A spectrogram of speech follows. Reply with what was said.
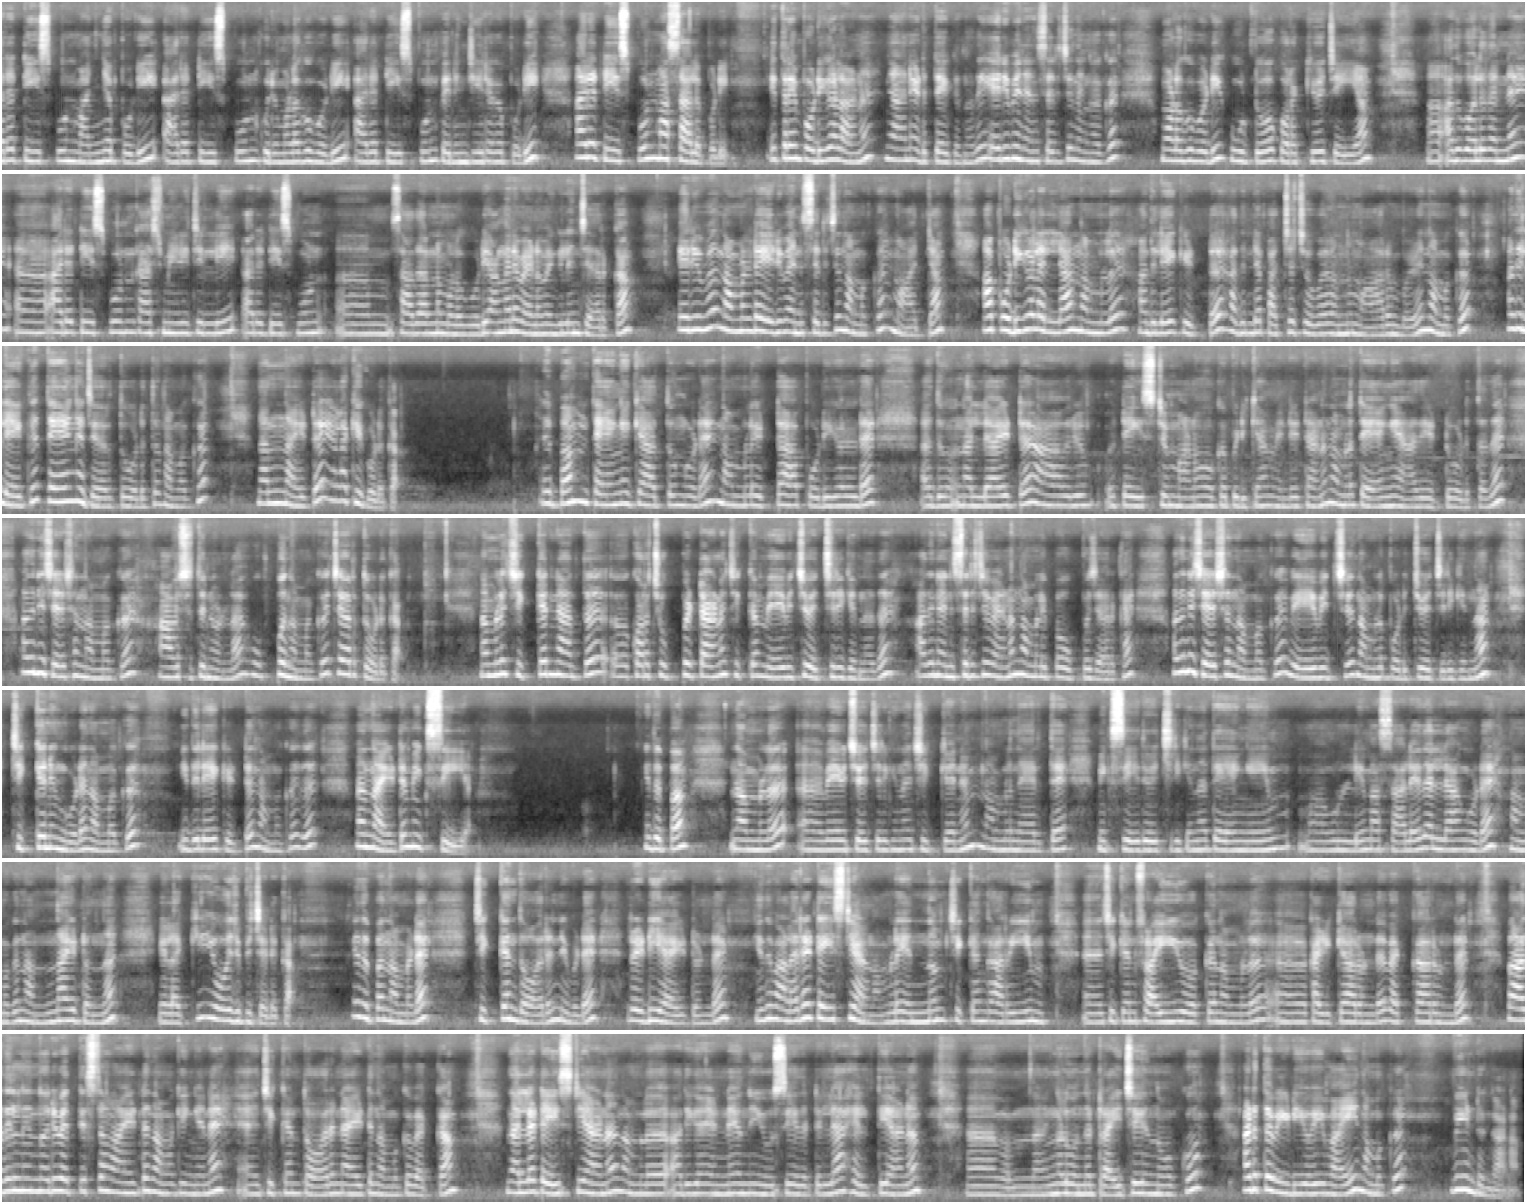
അര ടീസ്പൂൺ മഞ്ഞൾപ്പൊടി അര ടീസ്പൂൺ കുരുമുളക് പൊടി അര ടീസ്പൂൺ പെരിഞ്ജീരകപ്പൊടി അര ടീസ്പൂൺ മസാലപ്പൊടി. ഇത്രയും പൊടികളാണ് ഞാൻ എടുത്തേക്കുന്നത്. എരിവിനനുസരിച്ച് നിങ്ങൾക്ക് മുളക് പൊടി കൂട്ടുകയോ കുറയ്ക്കുകയോ ചെയ്യാം. അതുപോലെ തന്നെ അര ടീസ്പൂൺ കാശ്മീരി ചില്ലി അര ടീസ്പൂൺ സാധാരണ മുളക് പൊടി അങ്ങനെ വേണമെങ്കിലും ചേർക്കാം. എരിവ് നമ്മളുടെ എരിവ് അനുസരിച്ച് നമുക്ക് മാറ്റാം. ആ പൊടികളെല്ലാം നമ്മൾ അതിലേക്കിട്ട് അതിന്റെ പച്ച ചുവ ഒന്ന് മാറുമ്പോൾ നമുക്ക് അതിലേക്ക് തേങ്ങ ചേർത്ത് കൊടുത്ത് നമുക്ക് നന്നായിട്ട് ഇളക്കി കൊടുക്കാം. ഇപ്പം തേങ്ങയ്ക്കകത്തും കൂടെ നമ്മളിട്ട ആ പൊടികളുടെ അത് നല്ലതായിട്ട് ആ ഒരു ടേസ്റ്റും മണവും ഒക്കെ പിടിക്കാൻ വേണ്ടിയിട്ടാണ് നമ്മൾ തേങ്ങ ആദ്യം ഇട്ട് കൊടുത്തത്. അതിനുശേഷം നമുക്ക് ആവശ്യത്തിനുള്ള ഉപ്പ് നമുക്ക് ചേർത്ത് കൊടുക്കാം. നമ്മൾ ചിക്കനകത്ത് കുറച്ച് ഉപ്പിട്ടാണ് ചിക്കൻ വേവിച്ച് വെച്ചിരിക്കുന്നത്. അതിനനുസരിച്ച് വേണം നമ്മളിപ്പോൾ ഉപ്പ് ചേർക്കാൻ. അതിനുശേഷം നമുക്ക് വേവിച്ച് നമ്മൾ പൊടിച്ചു വെച്ചിരിക്കുന്ന ചിക്കനും കൂടെ നമുക്ക് ഇതിലേക്കിട്ട് നമുക്കിത് നന്നായിട്ട് മിക്സ് ചെയ്യാം. ഇതിപ്പം നമ്മൾ വേവിച്ച് വെച്ചിരിക്കുന്ന ചിക്കനും നമ്മൾ നേരത്തെ മിക്സ് ചെയ്ത് വെച്ചിരിക്കുന്ന തേങ്ങയും ഉള്ളി മസാല ഇതെല്ലാം കൂടെ നമുക്ക് നന്നായിട്ടൊന്ന് ഇളക്കി യോജിപ്പിച്ചെടുക്കാം. ഇതിപ്പം നമ്മുടെ ചിക്കൻ തോരൻ ഇവിടെ റെഡി ആയിട്ടുണ്ട്. ഇത് വളരെ ടേസ്റ്റിയാണ് നമ്മൾ എന്നും ചിക്കൻ കറിയും ചിക്കൻ ഫ്രൈയും ഒക്കെ നമ്മൾ കഴിക്കാറുണ്ട് വെക്കാറുണ്ട്. അപ്പോൾ അതിൽ നിന്നൊരു വ്യത്യസ്തമായിട്ട് നമുക്കിങ്ങനെ ചിക്കൻ തോരനായിട്ട് നമുക്ക് വെക്കാം. നല്ല ടേസ്റ്റിയാണ് നമ്മൾ അധികം എണ്ണയൊന്നും യൂസ് ചെയ്തിട്ടില്ല. ഹെൽത്തിയാണ് നിങ്ങളും ഒന്ന് ട്രൈ ചെയ്ത് നോക്കൂ. അടുത്ത വീഡിയോയുമായി നമുക്ക് വീണ്ടും കാണാം.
